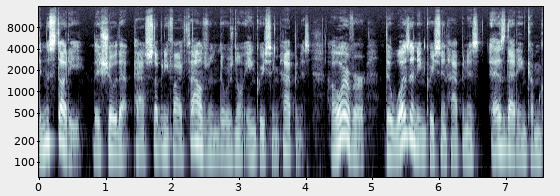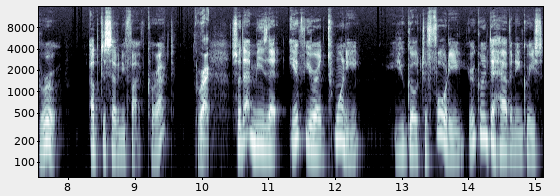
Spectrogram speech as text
In the study, they show that past 75,000 there was no increase in happiness. However, there was an increase in happiness as that income grew up to 75, correct? Right. So that means that if you're at 20, you go to 40, you're going to have an increase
